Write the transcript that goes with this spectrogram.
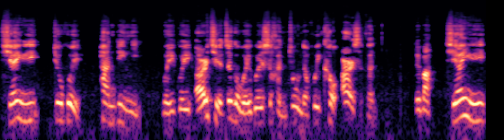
闲鱼就会判定你违规，而且这个违规是很重的，会扣二十分，对吧？闲鱼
